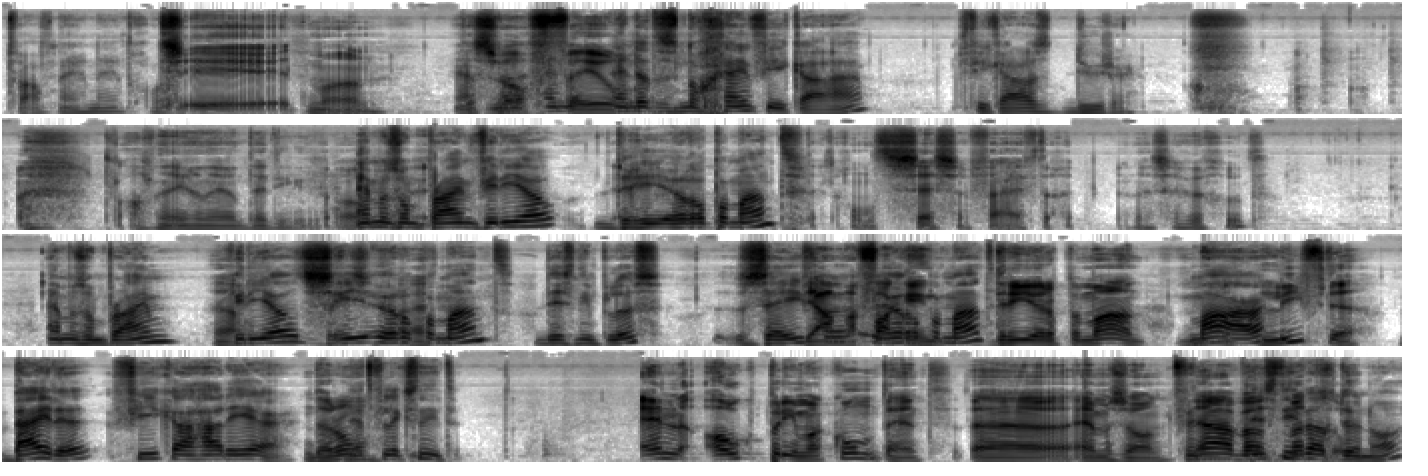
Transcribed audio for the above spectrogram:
12,99 worden. Shit, man. Ja, dat is wel en, veel. En dat is nog geen 4K, hè? 4K is duurder. 12, 9, 13. Oh, Amazon Prime Video, 3 euro per maand. 156. Dat ik dat goed? Amazon Prime Ja, Video, 3 euro per 56. maand. Disney Plus, 7 Ja, maar euro per maand. 3 euro per maand. Maar- Liefde. Beide 4K HDR. Daarom. Netflix niet. En ook prima content. eh, Amazon. Ik vind ja, Disney wel dun hoor.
